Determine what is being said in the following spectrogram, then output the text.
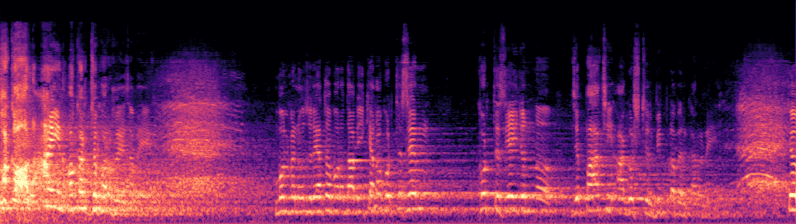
সকল আইন অকার্যকর হয়ে যাবে। বলবেন, হুজুর, এত বড় দাবি কেন করতেছেন? করতেছি এই জন্য যে পাঁচই আগস্টের বিপ্লবের কারণে। কেউ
